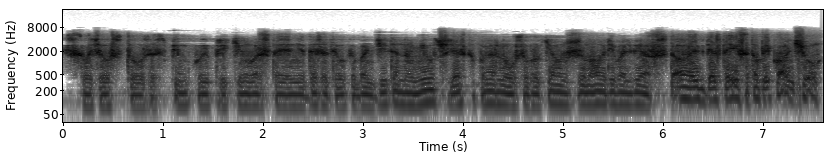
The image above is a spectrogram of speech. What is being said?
схватил стул за спинку и прикинул расстояние до затылка бандита, но Милч резко повернулся. В руке он сжимал револьвер. «Стой, где стоишь, а то прикончу!»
